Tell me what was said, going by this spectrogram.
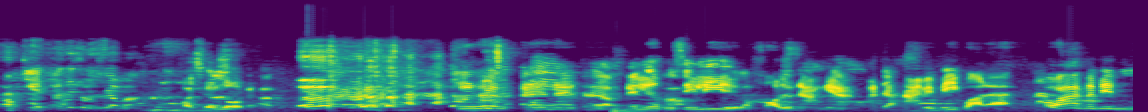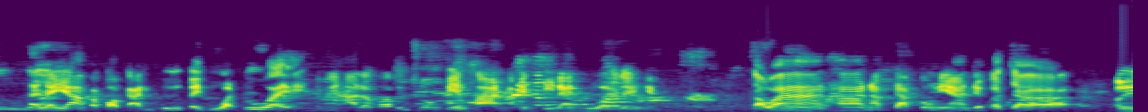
เอาเกียรตินะในโซเชียลอะขอเชิญโหลดนะครับเออคือในในในในเรื่องของซีรีส์หรือละครหรือหนังเนี่ยอาจจะหายไปปีกว่าแล้ว เพราะว่ามันเป็นหลาย ๆ อย่างประกอบกันคือไปบวชด้วยใช่ไหมฮะแล้วก็เป็นช่วงเปลี่ยนผ่านมาเป็นฟรีแลนซ์ด้วยอะไรอย่างเงี้ย แต่ว่าถ้านับจากตรงเนี้ยเดี๋ยวก็จะเอาจ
